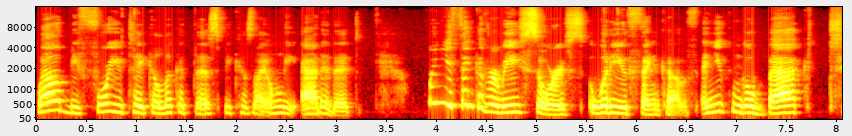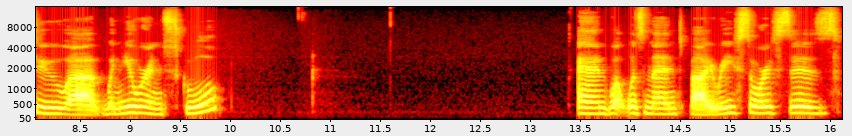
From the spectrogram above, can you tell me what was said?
Well, before you take a look at this, because I only added it when you think of a resource, what do you think of? And you can go back to uh, when you were in school and what was meant by resources.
